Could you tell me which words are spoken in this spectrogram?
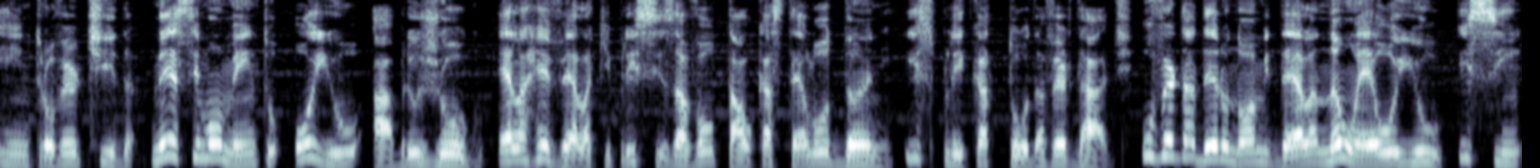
e introvertida. Nesse momento, Oyu abre o jogo. Ela revela que precisa voltar ao castelo Odani e explica toda a verdade. O verdadeiro nome dela não é Oyu, e sim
